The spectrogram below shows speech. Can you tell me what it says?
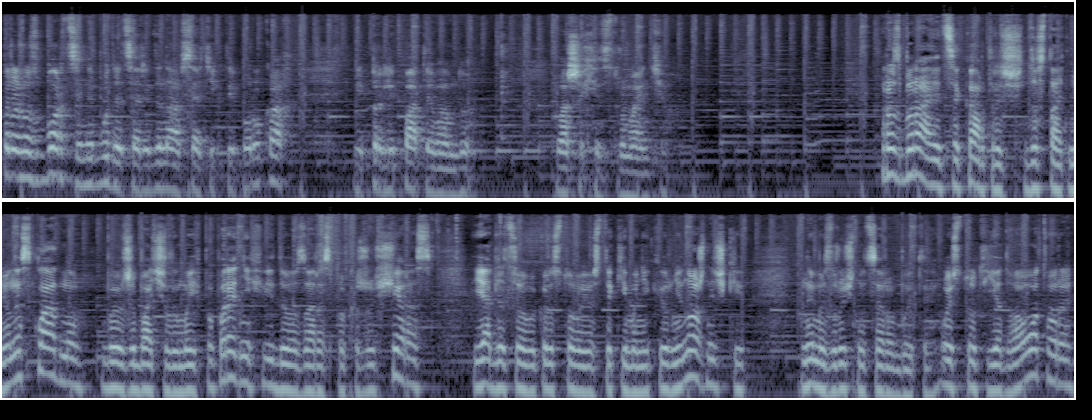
При розборці не буде ця рідина вся тікти по руках і приліпати вам до ваших інструментів. Розбирається картридж достатньо нескладно. Ви вже бачили в моїх попередніх відео, зараз покажу ще раз. Я для цього використовую ось такі манікюрні ножнички, ними зручно це робити. Ось тут є два отвори,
